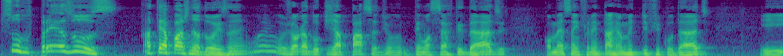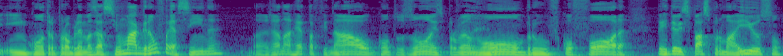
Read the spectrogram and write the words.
surpresos até a página 2, né? O jogador que já passa de um, tem uma certa idade, começa a enfrentar realmente dificuldade e, e encontra problemas assim. O Magrão foi assim, né? Já na reta final, contusões, problema no ombro, ficou fora, perdeu espaço para o Maílson,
